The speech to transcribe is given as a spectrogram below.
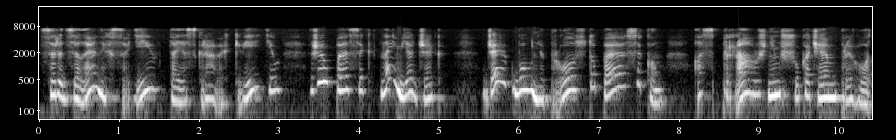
серед зелених садів та яскравих квітів жив песик на ім'я Джек. Джек був не просто песиком, а справжнім шукачем пригод.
